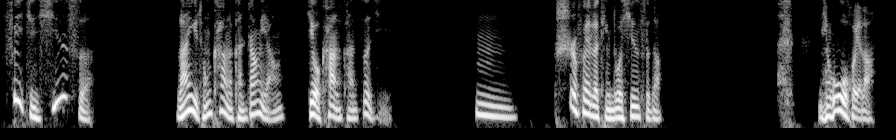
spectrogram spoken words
费尽心思？蓝雨桐看了看张扬，又看了看自己。嗯，是费了挺多心思的。你误会了。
